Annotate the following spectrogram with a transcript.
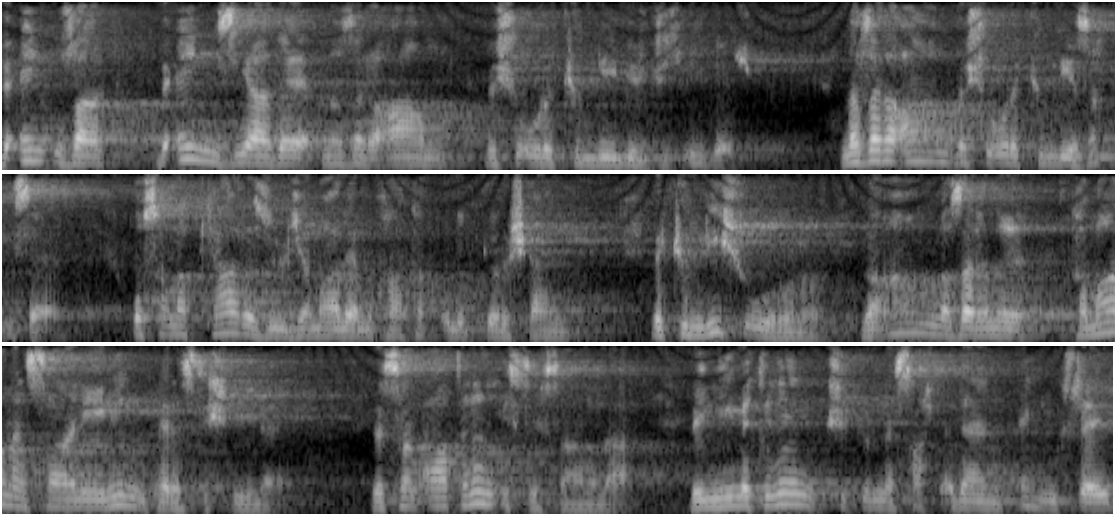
ve en uzak ve en ziyade nazar-ı am ve şuuru külli bir cüz'idir. Nazar-ı am ve şuuru külli zat ise o sanatkar-ı zülcemale muhatap olup görüşen ve külli şuurunu ve am nazarını tamamen saniyinin perestişliğine ve sanatının istihsanına ve nimetinin şükrüne sarf eden en yüksek,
